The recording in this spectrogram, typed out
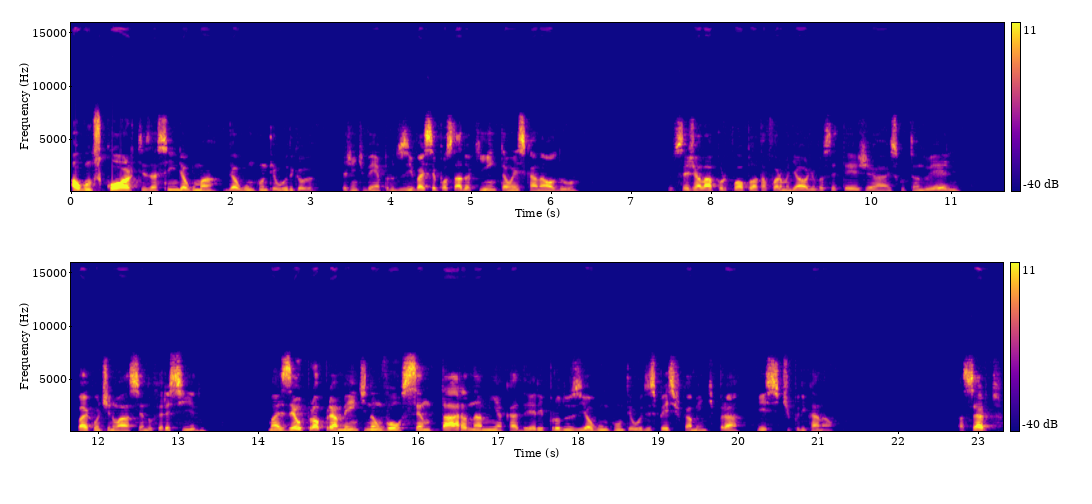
alguns cortes assim de alguma de algum conteúdo que, eu, que a gente venha produzir vai ser postado aqui, então esse canal do seja lá por qual plataforma de áudio você esteja escutando ele, vai continuar sendo oferecido, mas eu propriamente não vou sentar na minha cadeira e produzir algum conteúdo especificamente para esse tipo de canal. Tá certo?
